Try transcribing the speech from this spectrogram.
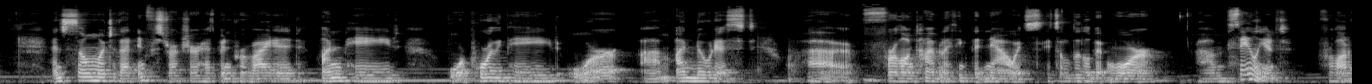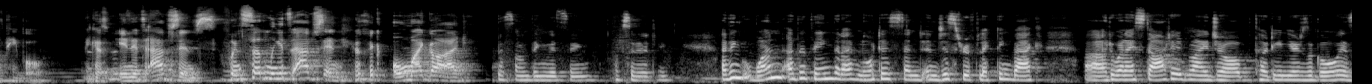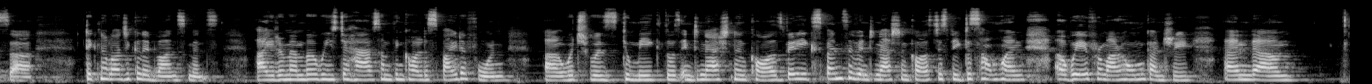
And so much of that infrastructure has been provided unpaid or poorly paid or um, unnoticed uh, for a long time. And I think that now it's it's a little bit more um, salient for a lot of people because in its absence, when suddenly it's absent, you're like, oh my God. There's something missing. Absolutely. I think one other thing that I've noticed, and, and just reflecting back uh, to when I started my job 13 years ago, is uh, technological advancements. I remember we used to have something called a spider phone, uh, which was to make those international calls, very expensive international calls, to speak to someone away from our home country. And um,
